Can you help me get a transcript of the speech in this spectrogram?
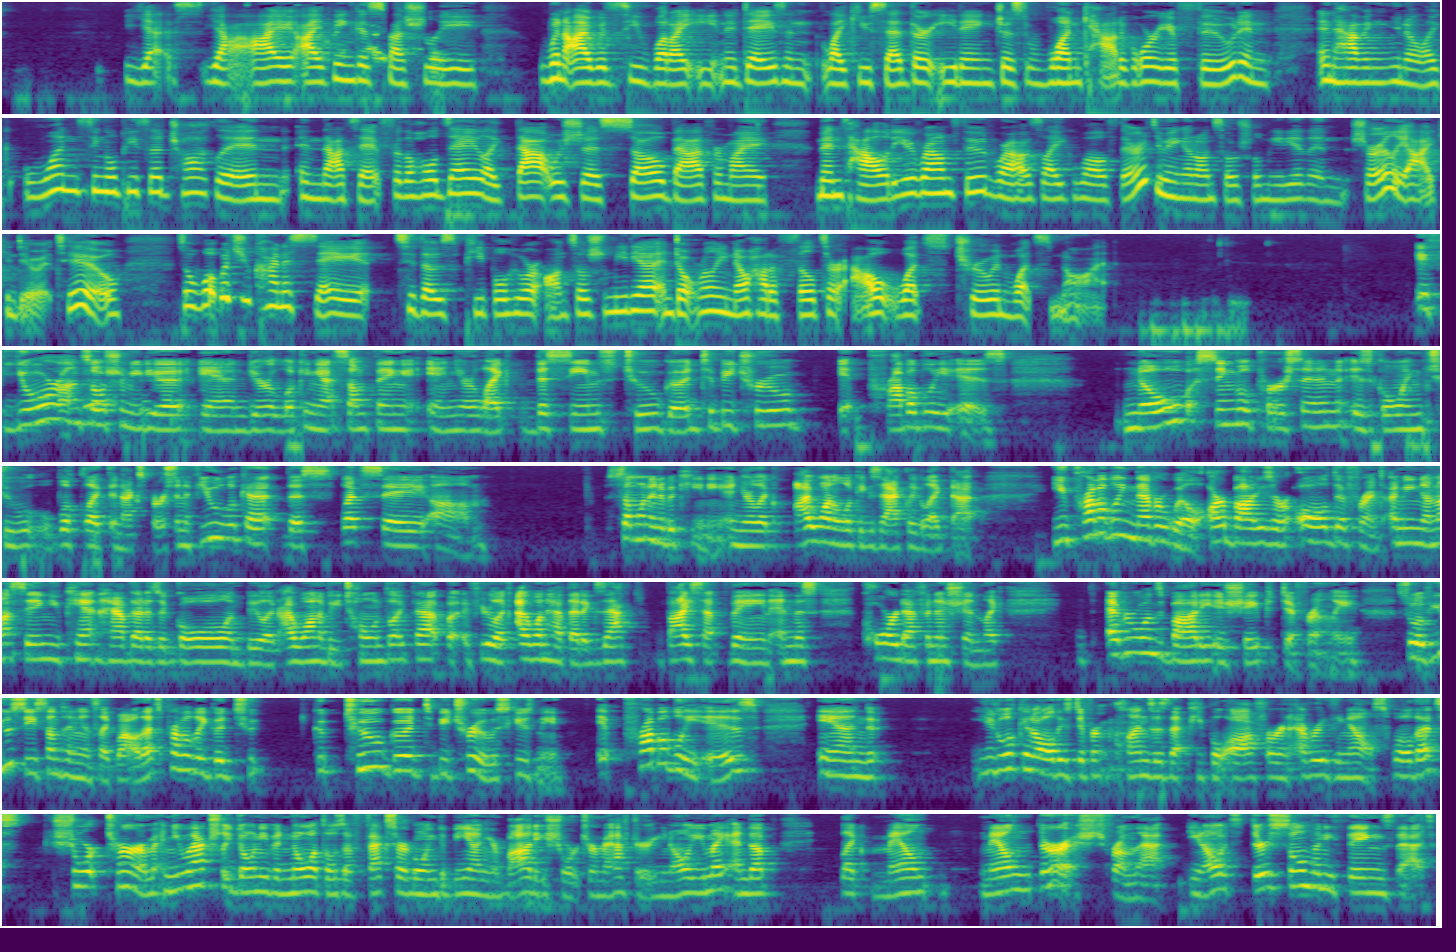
Yes. Yeah. I I think especially when I would see what I eat in a days and like you said they're eating just one category of food and and having, you know, like one single piece of chocolate and and that's it for the whole day. Like that was just so bad for my mentality around food where I was like, well, if they're doing it on social media then surely I can do it too. So what would you kind of say to those people who are on social media and don't really know how to filter out what's true and what's not? If you're on social media and you're looking at something and you're like, this seems too good to be true, it probably is. No single person is going to look like the next person. If you look at this, let's say um, someone in a bikini, and you're like, I want to look exactly like that. You probably never will. Our bodies are all different. I mean, I'm not saying you can't have that as a goal and be like, I want to be toned like that. But if you're like, I want to have that exact bicep vein and this core definition, like everyone's body is shaped differently. So if you see something it's like, wow, that's probably good to too good to be true, excuse me. It probably is. And you look at all these different cleanses that people offer and everything else. Well, that's short term and you actually don't even know what those effects are going to be on your body short term after. You know, you might end up like male malnourished from that. You know, it's there's so many things that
